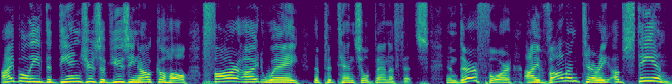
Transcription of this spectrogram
I believe the dangers of using alcohol far outweigh the potential benefits. And therefore, I voluntarily abstain.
